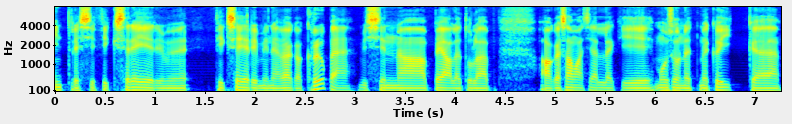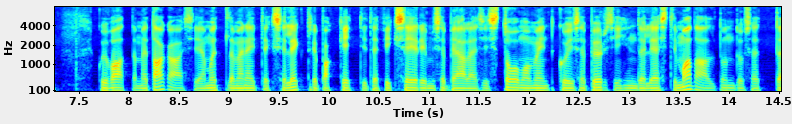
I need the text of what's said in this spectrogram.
intressi fikseerimine fikseerimine väga krõbe, mis sinna peale tuleb, aga samas jällegi ma usun, et me kõik, kui vaatame tagasi ja mõtleme näiteks elektripakettide fikseerimise peale, siis too moment, kui see börsihind oli hästi madal, tundus, et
